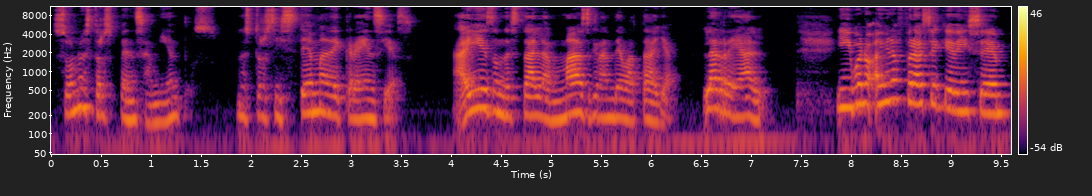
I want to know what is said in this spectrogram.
son nuestros pensamientos, nuestro sistema de creencias. Ahí es donde está la más grande batalla, la real. Y bueno, hay una frase que dice,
